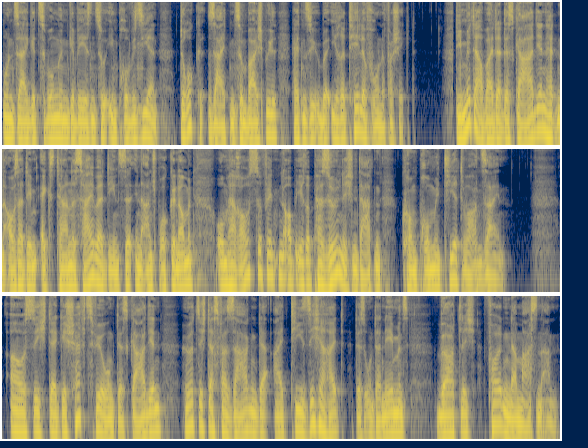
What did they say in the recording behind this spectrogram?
und sei gezwungen gewesen zu improvisieren. Druckseiten zum Beispiel hätten sie über ihre Telefone verschickt. Die Mitarbeiter des Guardian hätten außerdem externe Cyberdienste in Anspruch genommen, um herauszufinden, ob ihre persönlichen Daten kompromittiert worden seien. Aus Sicht der Geschäftsführung des Guardian hört sich das Versagen der IT-Sicherheit des Unternehmens wörtlich folgendermaßen an.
